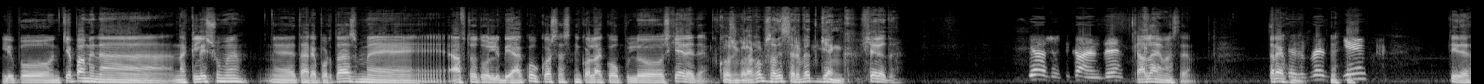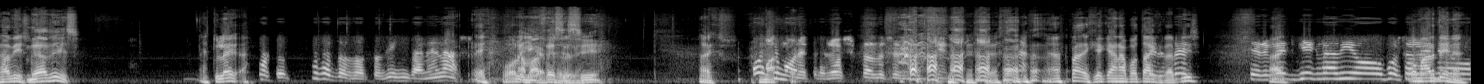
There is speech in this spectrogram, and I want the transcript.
Λοιπόν, και πάμε να, να κλείσουμε ε, τα ρεπορτάζ με αυτό το Ολυμπιακό. Κώστας Νικολακόπουλος. Χαίρετε. Κώστας Νικολακόπουλος θα δεις Σερβέτ Γκένγκ. Χαίρετε. Γεια σας, τι κάνετε; Καλά είμαστε. Τρέχουμε. Σερβέτ Γκένκ, Τι, δεν θα δεις; Δεν θα δεις. Ε, τουλάχιστον... πού θα το- πού θα το δω, το δείχνει κανένας; Ε, όλα Άμα και θες κάποια, εσύ. Εντάξει. Όχι Μα- μόνο τρελός, που θα δω Σερβέτ Γκένκ. Πάει και κανένα ποτάκι θα πεις. Σερβέτ Γκένκ δηλαδή ο, πώς το Ο λένε, Μαρτίνε. ο,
